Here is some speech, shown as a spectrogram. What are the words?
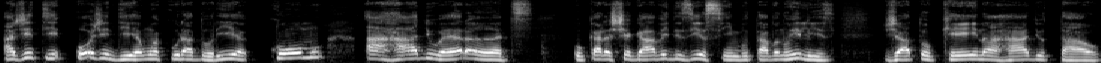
A gente hoje em dia é uma curadoria como a rádio era antes. O cara chegava e dizia assim, botava no release, já toquei na rádio tal.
